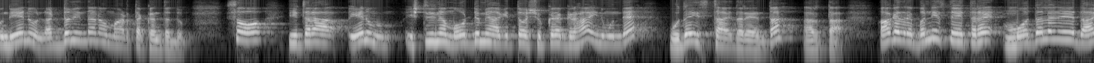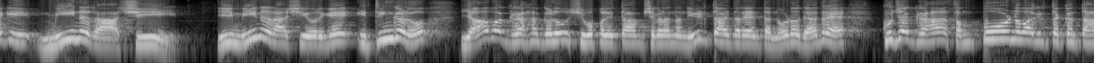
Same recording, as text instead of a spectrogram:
ಒಂದು ಏನು? ಲಡ್ಡುನಿಂದ ನಾವು ಮಾಡ್ತಕ್ಕಂಥದ್ದು. ಸೊ ಈ ಥರ ಏನು ಇಷ್ಟು ದಿನ ಮೌಢ್ಯಮೆ ಆಗಿತ್ತೋ ಶುಕ್ರ ಗ್ರಹ ಇನ್ನು ಮುಂದೆ ಉದಯಿಸ್ತಾ ಇದ್ದಾರೆ ಅಂತ ಅರ್ಥ. ಹಾಗಾದರೆ ಬನ್ನಿ ಸ್ನೇಹಿತರೆ ಮೊದಲನೇದಾಗಿ ಮೀನರಾಶಿ. ಈ ಮೀನ ರಾಶಿಯವರಿಗೆ ಈ ತಿಂಗಳು ಯಾವ ಗ್ರಹಗಳು ಶುಭ ಫಲಿತಾಂಶಗಳನ್ನು ನೀಡ್ತಾ ಇದ್ದಾರೆ ಅಂತ ನೋಡೋದೇ ಆದರೆ ಕುಜ ಗ್ರಹ ಸಂಪೂರ್ಣವಾಗಿರ್ತಕ್ಕಂತಹ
